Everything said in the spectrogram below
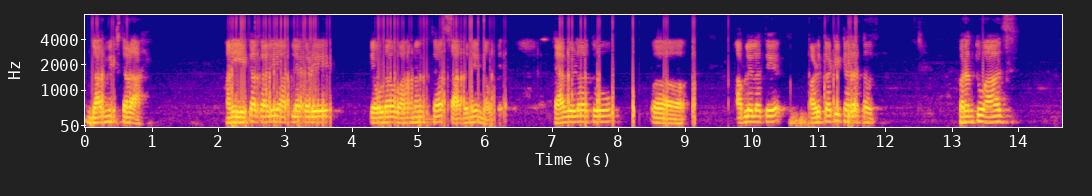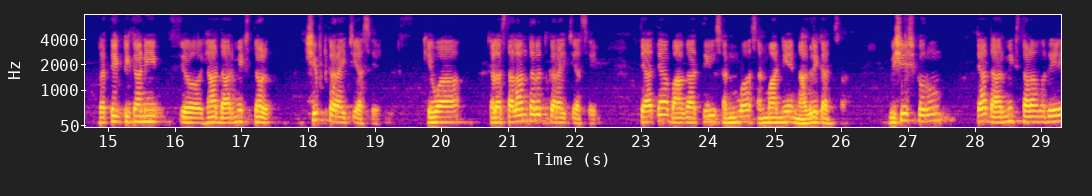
धार्मिक स्थळ आहे. आणि एका काळी आपल्याकडे एवढा वाहनांच्या साधने नव्हते त्यावेळेला तो आपल्याला ते अडकाटी ठरत नव्हते. परंतु आज प्रत्येक ठिकाणी ह्या धार्मिक स्थळ शिफ्ट करायची असेल किंवा त्याला स्थलांतरित करायची असेल त्या त्या भागातील सन्व सन्माननीय नागरिकांचा विशेष करून त्या धार्मिक स्थळामध्ये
